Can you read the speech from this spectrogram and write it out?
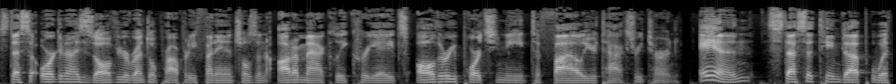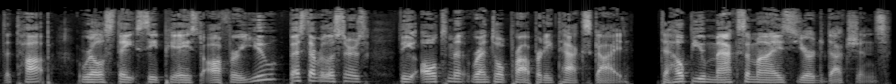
Stessa organizes all of your rental property financials and automatically creates all the reports you need to file your tax return. And Stessa teamed up with the top real estate CPAs to offer you, best ever listeners, the ultimate rental property tax guide to help you maximize your deductions.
